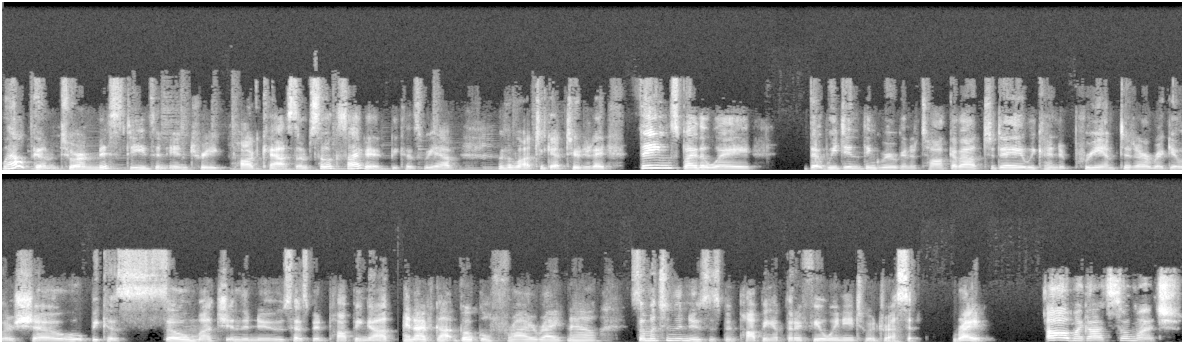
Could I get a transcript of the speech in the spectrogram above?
Welcome to our Misdeeds and Intrigue podcast. I'm so excited because we have we have a lot to get to today. Things, by the way, that we didn't think we were going to talk about today. We kind of preempted our regular show because so much in the news has been popping up. And I've got vocal fry right now. So much in the news has been popping up that I feel we need to address it, right? Oh my God, so much.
